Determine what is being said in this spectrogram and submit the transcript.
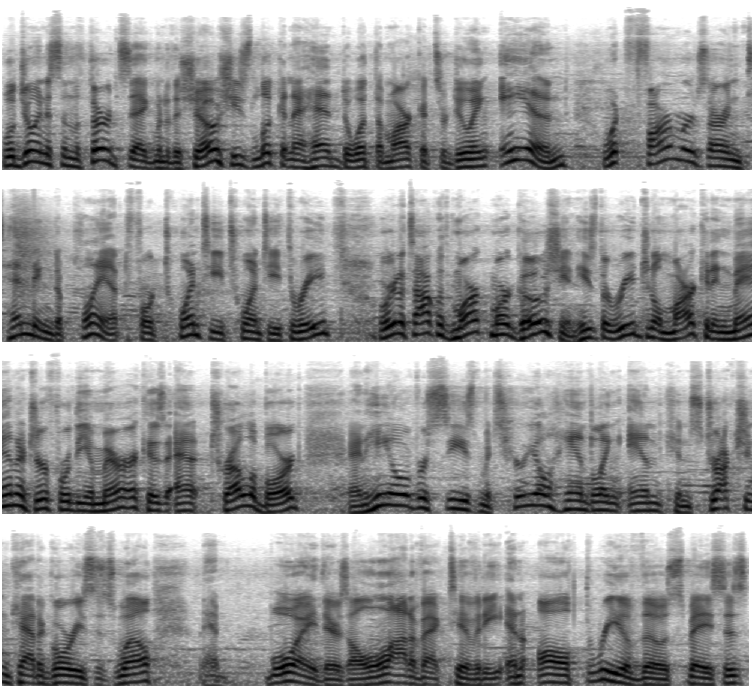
will join us in the third segment of the show. She's looking ahead to what the markets are doing and what farmers are intending to plant for 2023. We're going to talk with Mark Margosian. He's the regional marketing manager for the Americas at Trelleborg, and he oversees material handling and construction categories as well. And Boy, there's a lot of activity in all three of those spaces.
